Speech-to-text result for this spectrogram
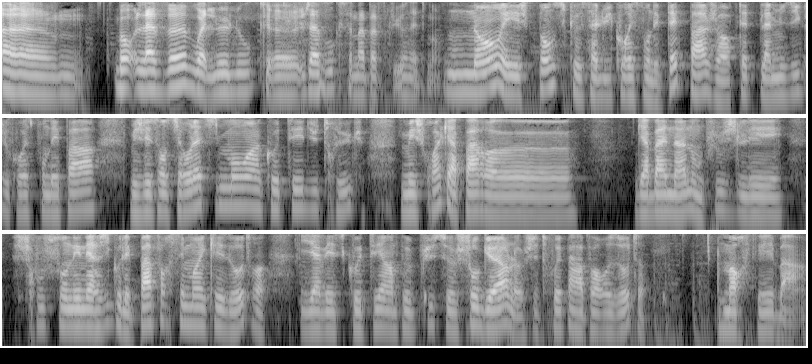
Euh, Bon, la veuve, ouais, le look, euh, j'avoue que ça m'a pas plu, honnêtement. Non, et je pense que ça lui correspondait peut-être pas, genre peut-être la musique lui correspondait pas, mais je l'ai senti relativement à côté du truc. Mais je crois qu'à part euh, Gabbana non plus, je l'ai... Je trouve son énergie collait pas forcément avec les autres. Il y avait ce côté un peu plus euh, showgirl, j'ai trouvé par rapport aux autres. Morphée, bah,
